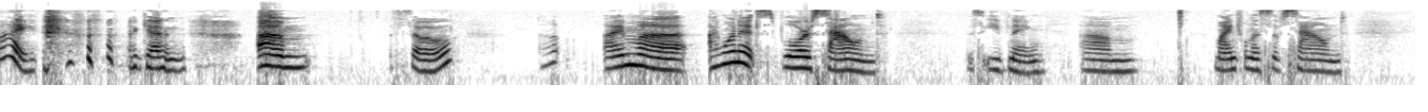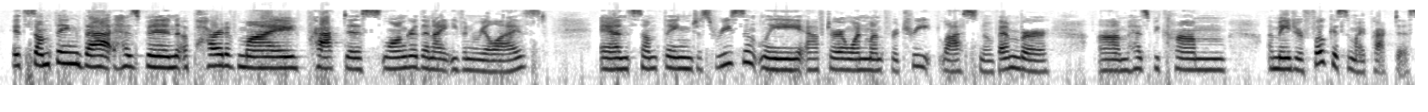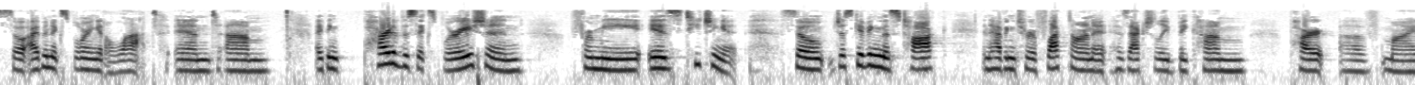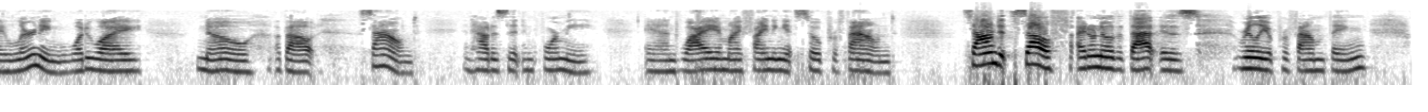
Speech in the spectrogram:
Hi, again. Um, so, uh, I'm. Uh, I want to explore sound this evening. Um, mindfulness of sound. It's something that has been a part of my practice longer than I even realized, and something just recently, after a one-month retreat last November, um, has become a major focus in my practice. So I've been exploring it a lot. And um, I think part of this exploration for me is teaching it. So just giving this talk and having to reflect on it has actually become part of my learning. What do I know about sound and how does it inform me? And why am I finding it so profound? Sound itself, I don't know that that is really a profound thing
